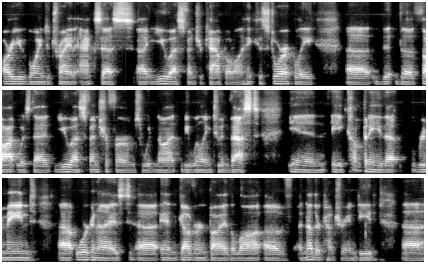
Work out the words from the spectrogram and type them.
are you going to try and access uh, U.S. venture capital? I think historically, uh, the the thought was that U.S. venture firms would not be willing to invest in a company that remained uh, organized uh, and governed by the law of another country. Indeed, uh,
